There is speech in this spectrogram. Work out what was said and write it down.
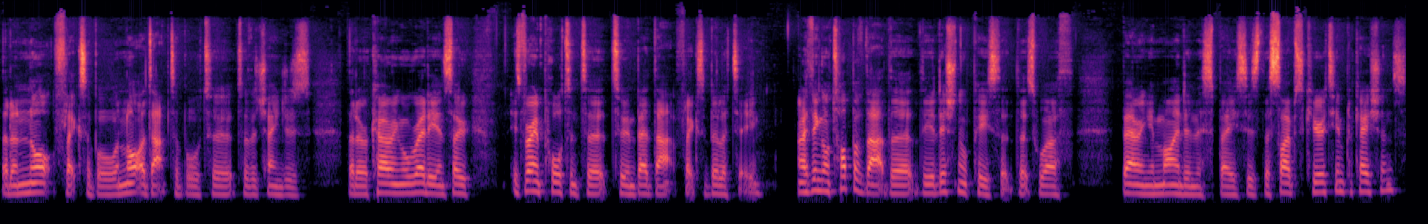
that are not flexible and not adaptable to, to the changes that are occurring already. And so it's very important to, to embed that flexibility. And I think on top of that, the, the additional piece that, that's worth bearing in mind in this space is the cybersecurity implications.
